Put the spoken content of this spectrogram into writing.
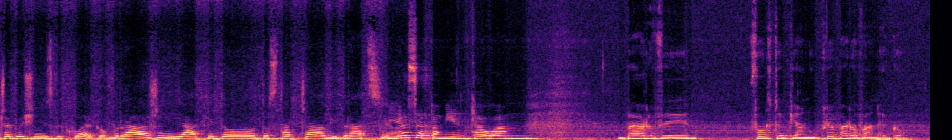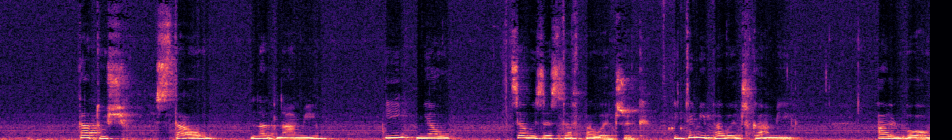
czegoś niezwykłego, wrażeń, jakie do, dostarcza wibracja. Ja zapamiętałam barwy fortepianu preparowanego. Tatuś stał nad nami i miał cały zestaw pałeczek. I tymi pałeczkami albo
